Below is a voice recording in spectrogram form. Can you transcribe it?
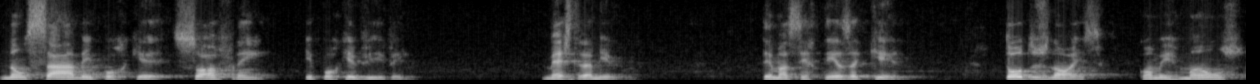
não sabem porque sofrem e porque vivem. Mestre amigo, temos a certeza que todos nós, como irmãos,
